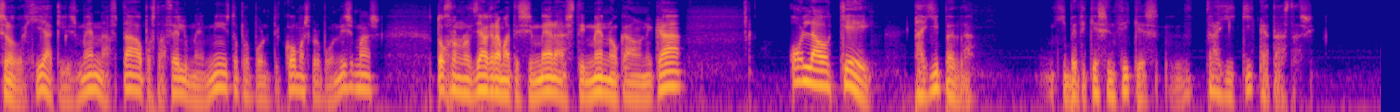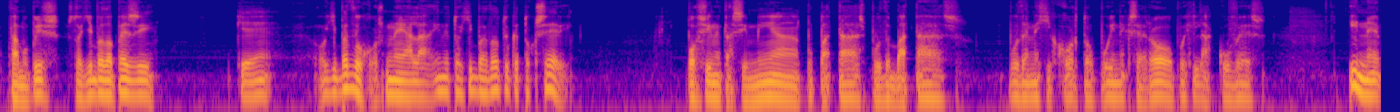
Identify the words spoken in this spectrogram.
ξενοδοχεία κλεισμένα, αυτά όπως τα θέλουμε εμείς, το προπονητικό μας, οι προπονήσεις μας, το χρονοδιάγραμμα της ημέρας στημένο κανονικά. Όλα οκ. Τα γήπεδα. Γηπεδικές συνθήκες. Τραγική κατάσταση. Θα μου πεις, στο γήπεδο παίζει και ο γηπεδούχος. Ναι, αλλά είναι το γήπεδό του και το ξέρει. Πώς είναι τα σημεία που πατάς, που δεν πατάς, που δεν έχει χόρτο, που είναι ξερό, που έχει λακκούβες. Είναι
